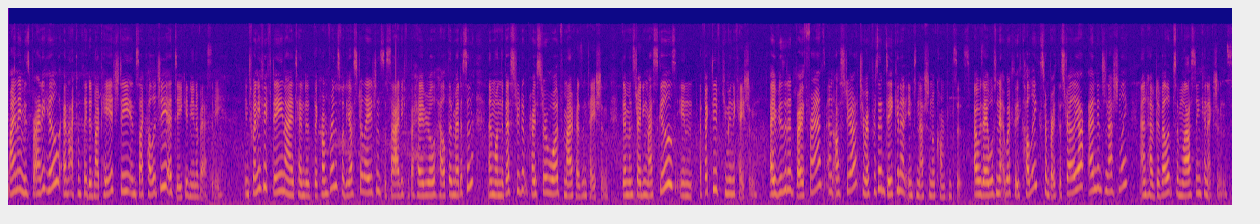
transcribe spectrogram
My name is Briony Hill and I completed my PhD in psychology at Deakin University. In 2015 I attended the conference for the Australasian Society for Behavioural Health and Medicine and won the Best Student Poster Award for my presentation, demonstrating my skills in effective communication. I visited both France and Austria to represent Deakin at international conferences. I was able to network with colleagues from both Australia and internationally and have developed some lasting connections.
